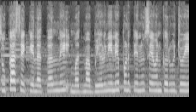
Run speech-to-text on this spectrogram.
સૂકા શેકેલા તલને મધમાં ભેળવીને પણ તેનું સેવન કરવું જોઈએ.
